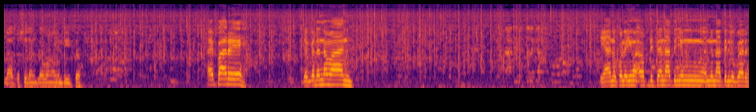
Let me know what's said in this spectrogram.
Wala silang gawa ngayon dito. Ay pare, Diyan ka na naman. Iano ko lang yung update na natin yung ano natin lugar.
